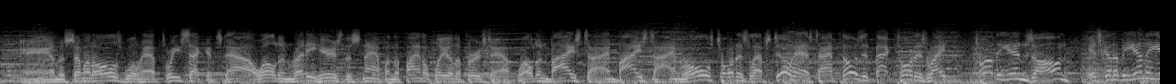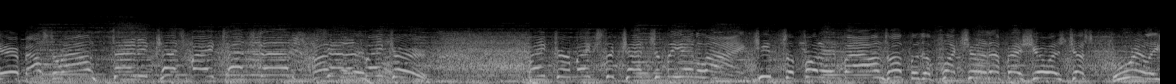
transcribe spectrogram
and the Seminoles will have three seconds now. Weldon ready. Here's the snap on the final play of the first half. Weldon buys time, buys time, rolls toward his left, still has time, throws it back toward his right, toward the end zone. It's going to be in the air, bounced around. Timing catch made, touchdown, Shannon Baker. Baker makes the catch at the end line, keeps a foot in bounds off the deflection, and FSU has just really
